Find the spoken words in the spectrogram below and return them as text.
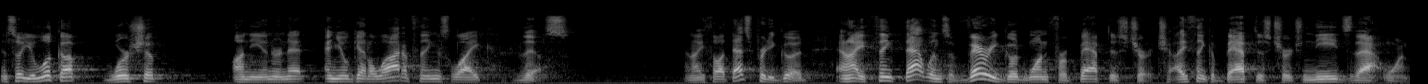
And so you look up worship on the internet, and you'll get a lot of things like this. And I thought, that's pretty good. And I think that one's a very good one for Baptist church. I think a Baptist church needs that one.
